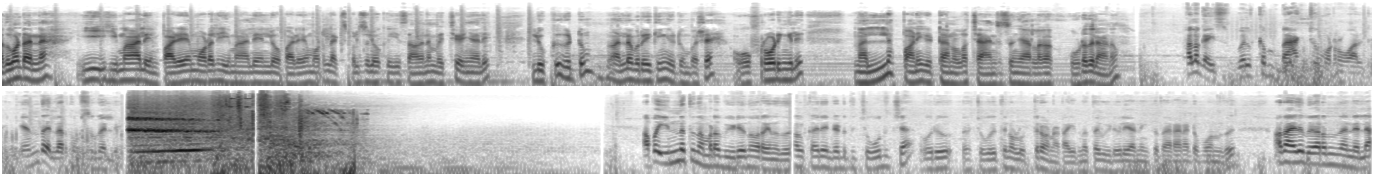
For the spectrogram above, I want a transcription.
അതുകൊണ്ട് തന്നെ ഈ ഹിമാലയൻ പഴയ മോഡൽ ഹിമാലയനിലോ പഴയ മോഡൽ എക്സ്പ്രസിലോ ഒക്കെ ഈ സാധനം വെച്ച് കഴിഞ്ഞാൽ ലുക്ക് കിട്ടും നല്ല ബ്രേക്കിംഗ് കിട്ടും. പക്ഷേ ഓഫ് റോഡിങ്ങിൽ നല്ല പണി കിട്ടാനുള്ള ചാൻസസും കാര്യങ്ങളൊക്കെ കൂടുതലാണ്. Hello guys welcome back to motor vault എന്താ എല്ലാവർക്കും സുഖമല്ലേ അപ്പോൾ ഇന്നത്തെ നമ്മുടെ വീഡിയോ എന്ന് പറയുന്നത് ആൾക്കാർ എന്റെ അടുത്ത് ചോദിച്ച ഒരു ചോദ്യത്തിനുള്ള ഉത്തരമാണ് കേട്ടോ. ഇന്നത്തെ വീഡിയോയിൽ ഞാൻ നിങ്ങൾക്ക് തരാനായിട്ട് പോകുന്നത്. അതായത് വേറൊന്നും തന്നെയല്ല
